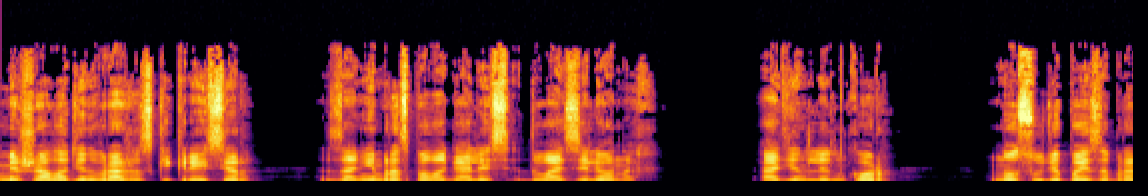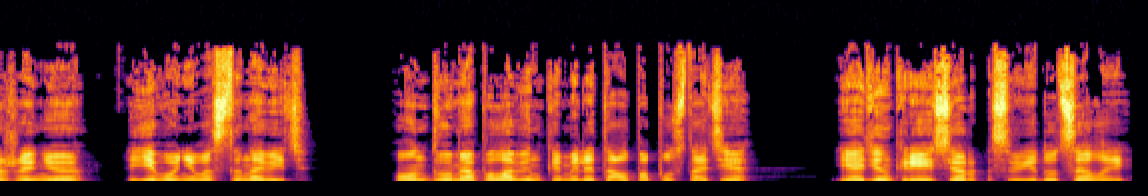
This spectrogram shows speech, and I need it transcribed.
мешал один вражеский крейсер, за ним располагались два зеленых. Один линкор, но, судя по изображению, его не восстановить. Он двумя половинками летал по пустоте, и один крейсер с виду целый.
